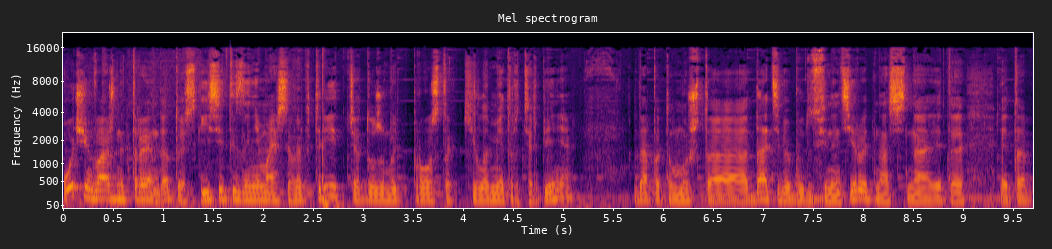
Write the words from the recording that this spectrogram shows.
очень важный тренд, да, то есть если ты занимаешься Web3, у тебя должен быть просто километр терпения да, потому что, да, тебя будут финансировать, нас на это, это,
